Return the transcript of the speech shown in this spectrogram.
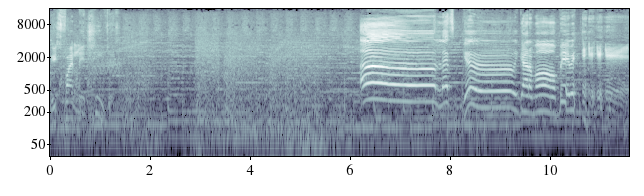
He's finally achieved it. Oh, let's go. We got them all, baby.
